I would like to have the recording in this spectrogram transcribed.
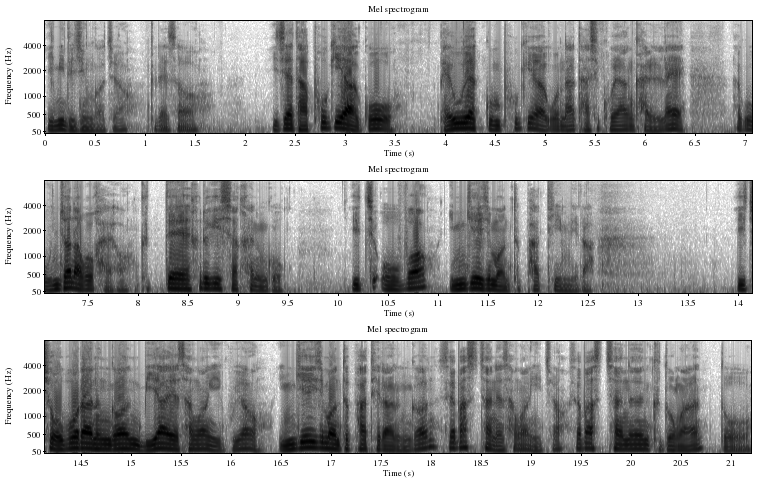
이미 늦은 거죠. 그래서 이제 다 포기하고 배우의 꿈 포기하고 나 다시 고향 갈래 하고 운전하고 가요. 그때 흐르기 시작하는 곡 It's Over Engagement Party입니다. It's Over라는 건 미아의 상황이고요. Engagement Party라는 건 세바스찬의 상황이죠. 세바스찬은 그동안 또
